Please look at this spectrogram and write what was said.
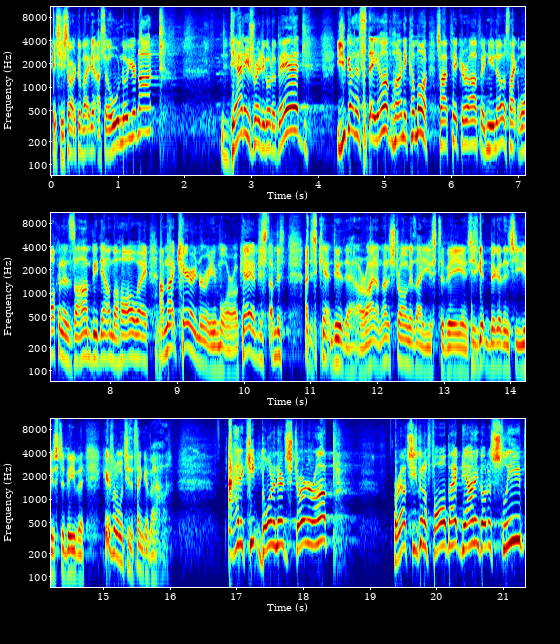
And she started to go back down. I said, Oh, no, you're not. Daddy's ready to go to bed. You got to stay up, honey. Come on. So I pick her up, and you know it's like walking a zombie down the hallway. I'm not carrying her anymore. Okay, I'm just, I'm just, I just can't do that. All right, I'm not as strong as I used to be, and she's getting bigger than she used to be. But here's what I want you to think about. I had to keep going in there and stirring her up, or else she's going to fall back down and go to sleep.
